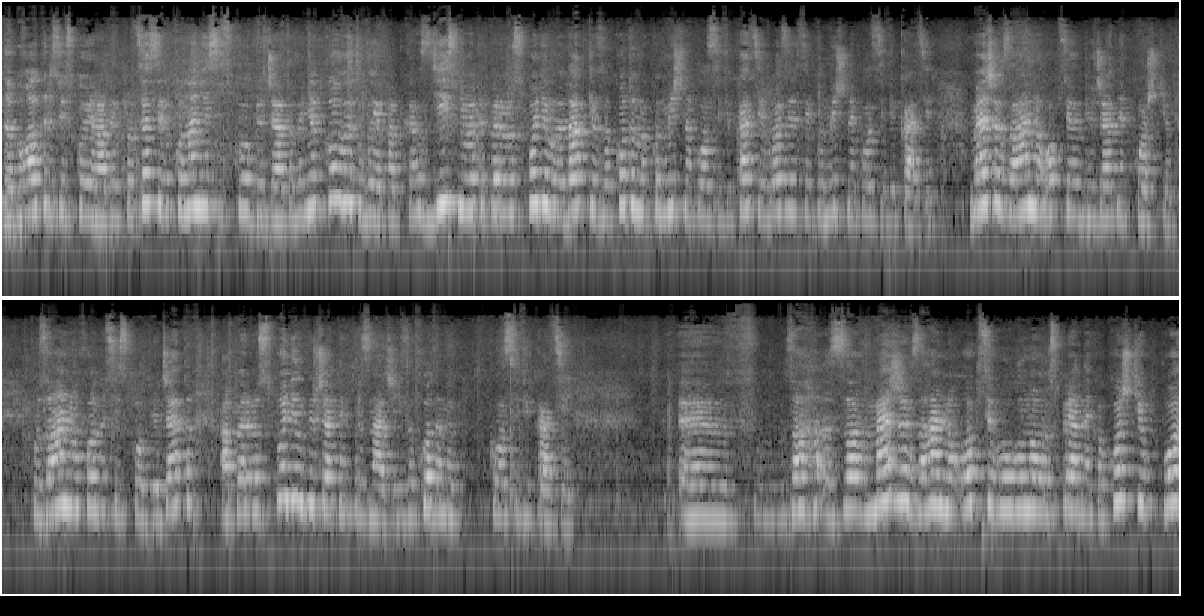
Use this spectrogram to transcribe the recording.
та бухгалтер сільської ради в процесі виконання сільського бюджету в виняткових випадках здійснювати перерозподіл видатків за кодом економічної класифікації в розрізі економічної класифікації в межах загального обсягу бюджетних коштів по загальному фонду сільського бюджету, а перерозподіл бюджетних призначень за кодами класифікації за, за в межах загального обсягу головного розпорядника коштів по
